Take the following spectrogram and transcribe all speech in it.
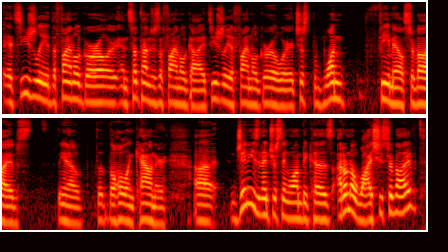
It's usually the final girl, or, and sometimes there's a final guy. It's usually a final girl where it's just one female survives, you know, the, the whole encounter. Uh, Ginny's an interesting one because I don't know why she survived.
